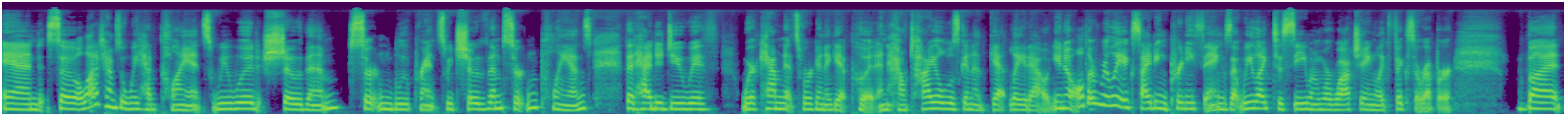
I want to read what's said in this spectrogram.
And so a lot of times when we had clients, we would show them certain blueprints. We'd show them certain plans that had to do with where cabinets were going to get put and how tile was going to get laid out. You know, all the really exciting, pretty things that we like to see when we're watching like Fixer Upper. But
